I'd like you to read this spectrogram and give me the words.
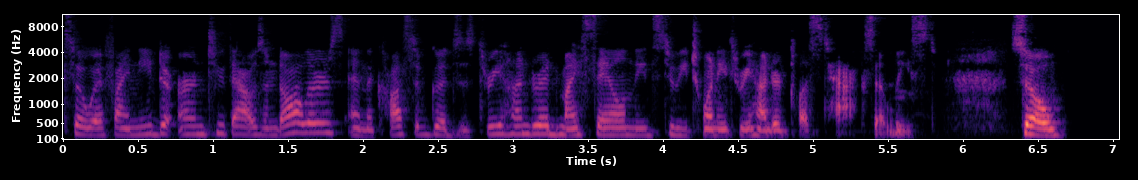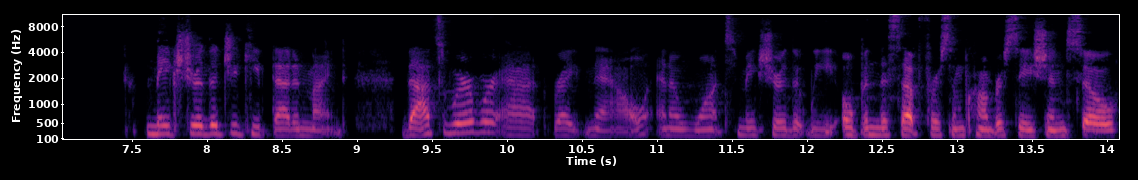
so if I need to earn $2,000 and the cost of goods is 300, my sale needs to be 2300 plus tax at least. So make sure that you keep that in mind. That's where we're at right now. And I want to make sure that we open this up for some conversation. So,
